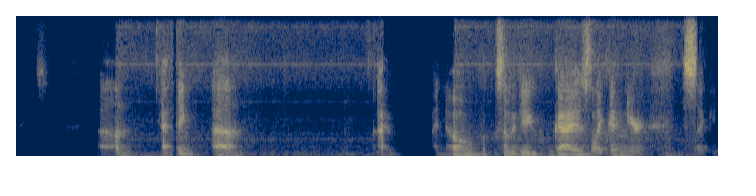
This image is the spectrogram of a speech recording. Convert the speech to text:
things. Um, I think um, I know some of you guys, like in your second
